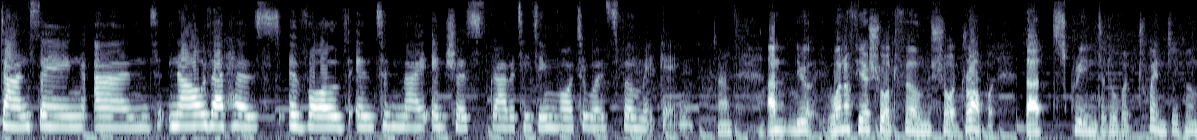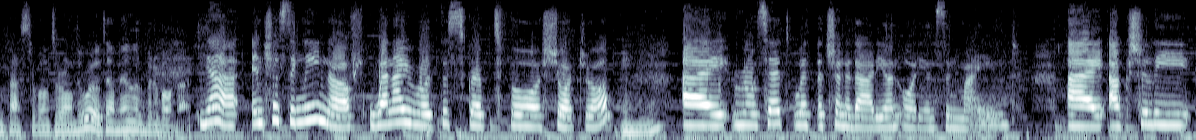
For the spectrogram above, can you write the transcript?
dancing and now that has evolved into my interest gravitating more towards filmmaking. Um, and you, one of your short films, Short Drop, that screened at over 20 film festivals around the world. Tell me a little bit about that. Yeah, interestingly enough, when I wrote the script for Short Drop, Mhm. I wrote it with a Trinidadian audience in mind. I actually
